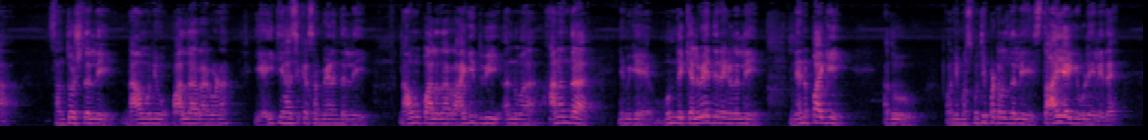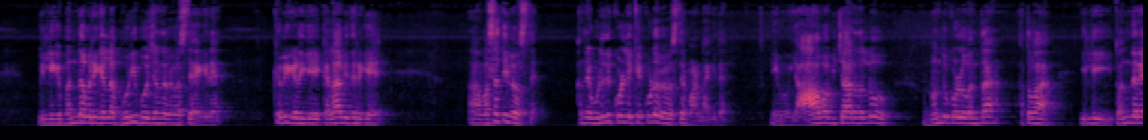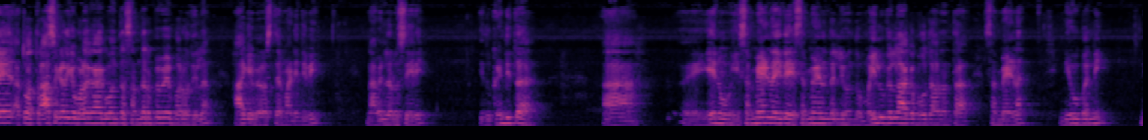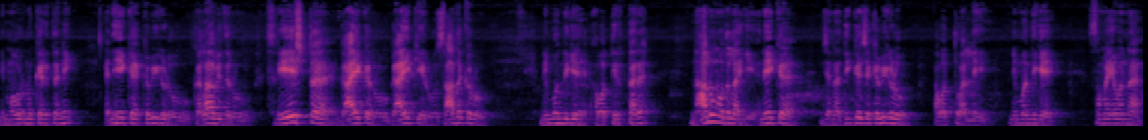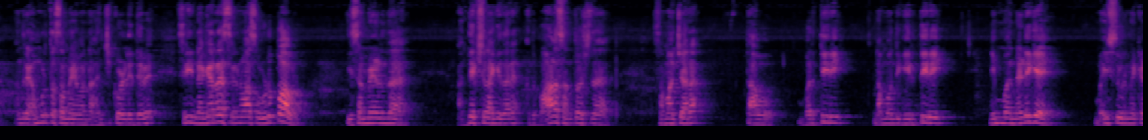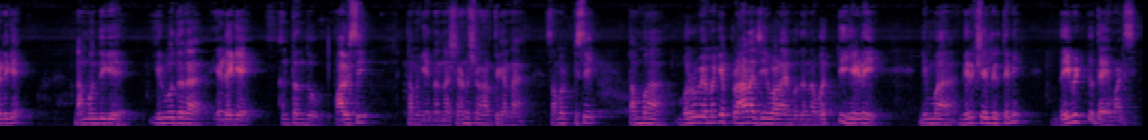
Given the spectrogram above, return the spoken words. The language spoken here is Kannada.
ಸಂತೋಷದಲ್ಲಿ ನಾವು ನೀವು ಪಾಲ್ದಾರರಾಗೋಣ. ಈ ಐತಿಹಾಸಿಕ ಸಮ್ಮೇಳನದಲ್ಲಿ ನಾವು ಪಾಲುದಾರರಾಗಿದ್ವಿ ಅನ್ನುವ ಆನಂದ ನಿಮಗೆ ಮುಂದೆ ಕೆಲವೇ ದಿನಗಳಲ್ಲಿ ನೆನಪಾಗಿ ಅದು ನಿಮ್ಮ ಸ್ಮೃತಿ ಪಟಲದಲ್ಲಿ ಸ್ಥಾಯಿಯಾಗಿ ಉಳಿಯಲಿದೆ. ಇಲ್ಲಿಗೆ ಬಂದವರಿಗೆಲ್ಲ ಭೂರಿ ಭೋಜನದ ವ್ಯವಸ್ಥೆ ಆಗಿದೆ. ಕವಿಗಳಿಗೆ, ಕಲಾವಿದರಿಗೆ ವಸತಿ ವ್ಯವಸ್ಥೆ, ಅಂದರೆ ಉಳಿದುಕೊಳ್ಳಲಿಕ್ಕೆ ಕೂಡ ವ್ಯವಸ್ಥೆ ಮಾಡಲಾಗಿದೆ. ನೀವು ಯಾವ ವಿಚಾರದಲ್ಲೂ ನೊಂದುಕೊಳ್ಳುವಂಥ ಅಥವಾ ಇಲ್ಲಿ ತೊಂದರೆ ಅಥವಾ ತ್ರಾಸಗಳಿಗೆ ಒಳಗಾಗುವಂಥ ಸಂದರ್ಭವೇ ಬರೋದಿಲ್ಲ. ಹಾಗೆ ವ್ಯವಸ್ಥೆ ಮಾಡಿದ್ದೀವಿ. ನಾವೆಲ್ಲರೂ ಸೇರಿ. ಇದು ಖಂಡಿತ ಏನು ಈ ಸಮ್ಮೇಳನ ಇದೆ, ಸಮ್ಮೇಳನದಲ್ಲಿ ಒಂದು ಮೈಲುಗಲ್ಲಾಗಬಹುದಾದಂಥ ಸಮ್ಮೇಳನ. ನೀವು ಬನ್ನಿ, ನಿಮ್ಮವ್ರನ್ನೂ ಕರಿತನಿ ಅನೇಕ ಕವಿಗಳು, ಕಲಾವಿದರು, ಶ್ರೇಷ್ಠ ಗಾಯಕರು, ಗಾಯಕಿಯರು, ಸಾಧಕರು ನಿಮ್ಮೊಂದಿಗೆ ಅವತ್ತಿರ್ತಾರೆ. ನಾನು ಮೊದಲಾಗಿ ಅನೇಕ ಜನ ದಿಗ್ಗಜ ಕವಿಗಳು ಅವತ್ತು ಅಲ್ಲಿ ನಿಮ್ಮೊಂದಿಗೆ ಸಮಯವನ್ನು, ಅಂದರೆ ಅಮೃತ ಸಮಯವನ್ನು ಹಂಚಿಕೊಳ್ಳಿದ್ದೇವೆ ಶ್ರೀ ನಗರ ಶ್ರೀನಿವಾಸ ಉಡುಪ ಅವರು ಈ ಸಮ್ಮೇಳನದ ಅಧ್ಯಕ್ಷರಾಗಿದ್ದಾರೆ. ಅದು ಬಹಳ ಸಂತೋಷದ ಸಮಾಚಾರ. ತಾವು ಬರ್ತೀರಿ, ನಮ್ಮೊಂದಿಗೆ ಇರ್ತೀರಿ. ನಿಮ್ಮ ನಡಿಗೆ ಮೈಸೂರಿನ ಕಡೆಗೆ, ನಮ್ಮೊಂದಿಗೆ ಇರುವುದರ ಎಡೆಗೆ ಅಂತಂದು ಭಾವಿಸಿ, ತಮಗೆ ನನ್ನ ಶರಣು ಶರಣಾರ್ಥಿಗಳನ್ನು ಸಮರ್ಪಿಸಿ, ತಮ್ಮ ಬರುವೆಮಗೆ ಪ್ರಾಣ ಜೀವಾಳ ಎಂಬುದನ್ನು ಒತ್ತಿ ಹೇಳಿ ನಿಮ್ಮ ನಿರೀಕ್ಷೆಯಲ್ಲಿರ್ತೀನಿ. ದಯವಿಟ್ಟು ದಯಮಾಡಿಸಿ.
